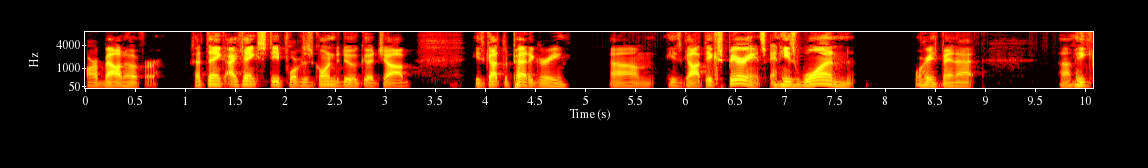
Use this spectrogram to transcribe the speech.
are about over. I think I think Steve Forbes is going to do a good job. He's got the pedigree, um, he's got the experience, and he's won where he's been at. Um, he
